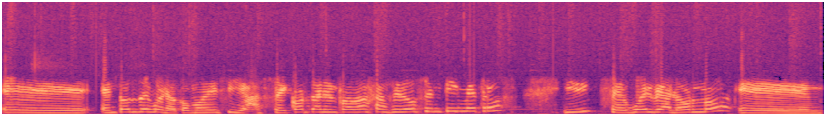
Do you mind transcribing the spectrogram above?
Eh, entonces, bueno, como decía, se cortan en rodajas de 2 centímetros y se vuelve al horno, eh,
